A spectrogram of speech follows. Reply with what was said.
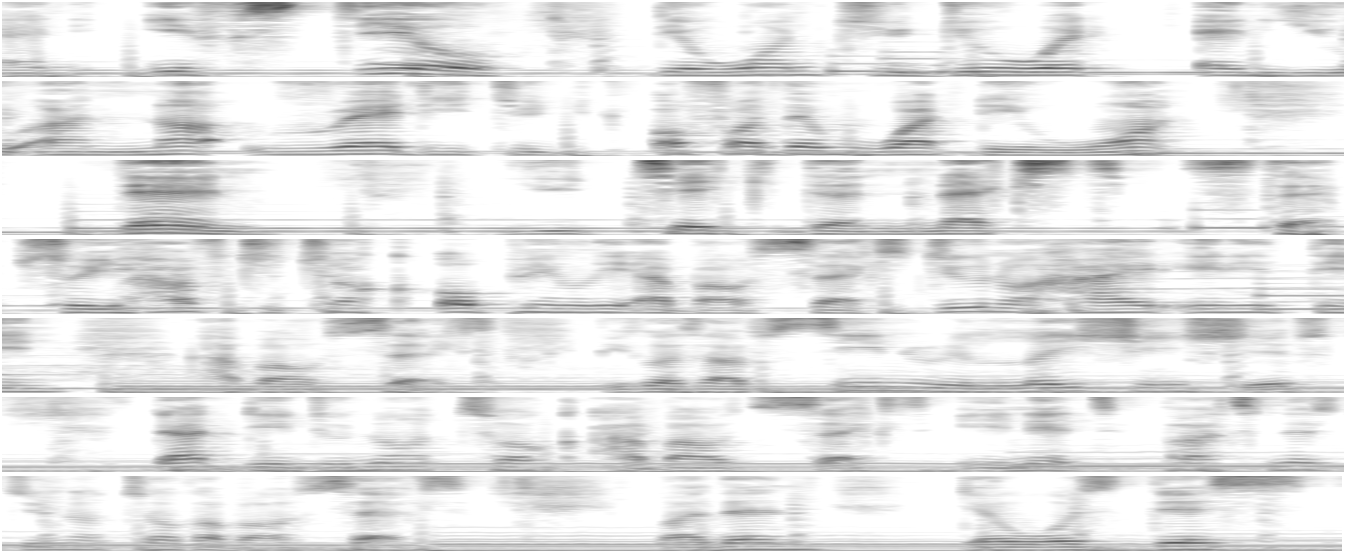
And if still they want to do it and you are not ready to offer them what they want, then you take the next step. So you have to talk openly about sex. Do not hide anything about sex because I've seen relationships that they do not talk about sex in it. Partners do not talk about sex. But then there was this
